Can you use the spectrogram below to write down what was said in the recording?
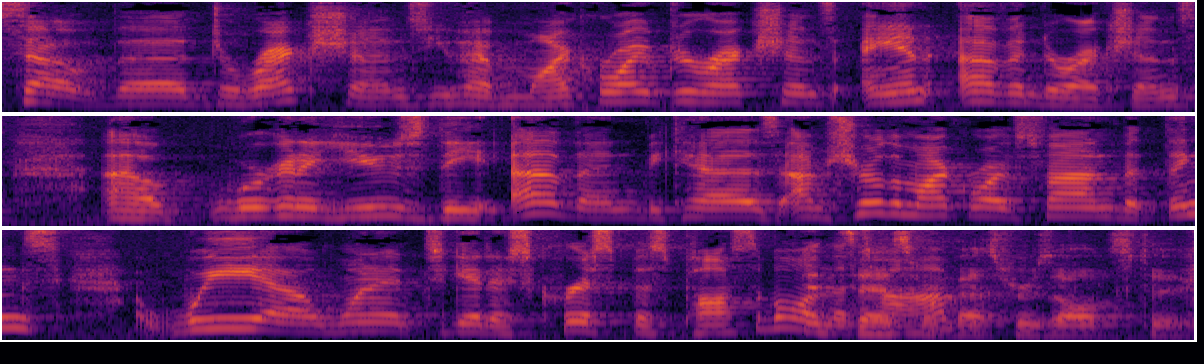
So the directions, you have microwave directions and oven directions. Uh, we're going to use the oven because I'm sure the microwave's fine, but things, we uh, want it to get as crisp as possible on It the says top. for best results too.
